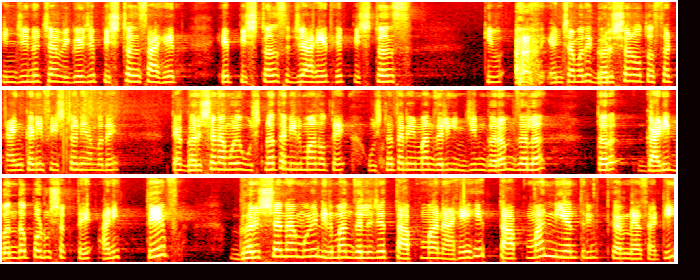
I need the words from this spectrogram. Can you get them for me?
इंजिनच्या वेगळे जे पिस्टन्स आहेत हे पिस्टन्स जे आहेत हे पिस्टन्स किंवा यांच्यामध्ये घर्षण होत असतं टँक आणि पिस्टन यामध्ये. त्या घर्षणामुळे उष्णता निर्माण होते. उष्णता निर्माण झाली इंजिन गरम झालं तर गाडी बंद पडू शकते आणि ते घर्षणामुळे निर्माण झालेले जे तापमान आहे हे तापमान नियंत्रित करण्यासाठी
